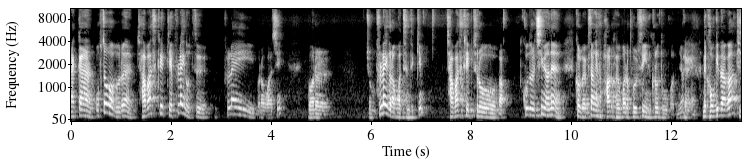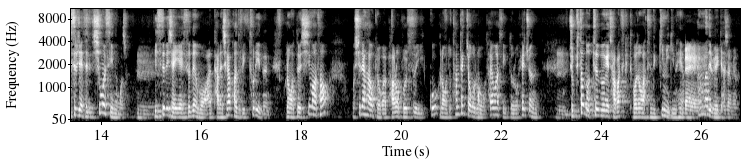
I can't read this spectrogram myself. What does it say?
약간 옵저버블은 자바스크립트의 play note play 뭐라고 하지? 그거를 좀 playground 같은 느낌? JavaScript로 막 코드를 치면은 그걸 웹상에서 바로 결과를 볼 수 있는 그런 도구거든요. 네. 근데 거기다가 D3JS를 심을 수 있는 거죠. 음. D3JS든 뭐 다른 시각화도 리툴이든 그런 것들을 심어서 뭐 실행하고 결과를 바로 볼 수 있고 그런 것도 탐색적으로 사용할 수 있도록 해준 음. Jupyter Notebook의 JavaScript 버전 같은 느낌이긴 해요. 네. 한마디로 얘기하자면.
